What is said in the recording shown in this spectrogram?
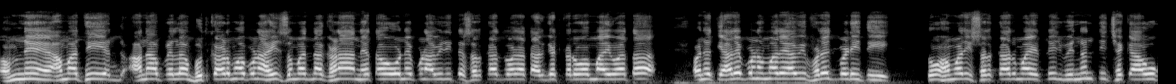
અમને આમાંથી આના પહેલા ભૂતકાળમાં પણ આહિર સમાજના ઘણા નેતાઓને પણ આવી રીતે સરકાર દ્વારા ટાર્ગેટ કરવામાં આવ્યા હતા અને ત્યારે પણ અમારે આવી ફરજ પડી હતી. તો અમારી સરકારમાં એટલી જ વિનંતી છે કે આવું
